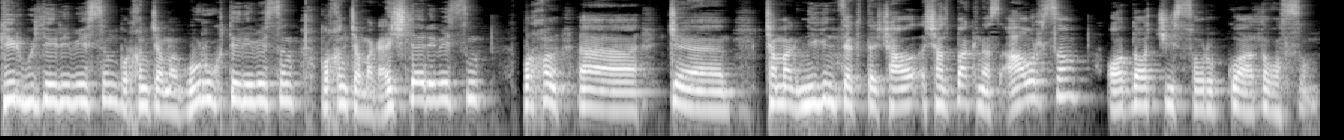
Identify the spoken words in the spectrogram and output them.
гэр бүлээр ивэсэн, бурхан чамайг үр хүүхдээр ивэсэн, бурхан чамайг ажиллаар ивэсэн. Бурхан чамайг нэгэн цагт шалбакнаас аварсан. Одоо чи сургаггүй алга болсон.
